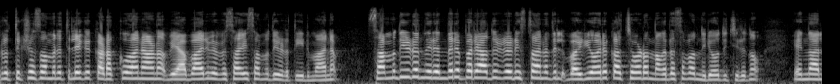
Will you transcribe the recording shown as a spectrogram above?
പ്രത്യക്ഷ സമരത്തിലേക്ക് കടക്കുവാനാണ് വ്യാപാരി വ്യവസായി സമിതിയുടെ തീരുമാനം. സമിതിയുടെ നിരന്തര പരാതിയുടെ അടിസ്ഥാനത്തിൽ വഴിയോര കച്ചവടം നഗരസഭ നിരോധിച്ചിരുന്നു. എന്നാൽ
